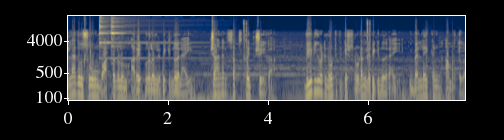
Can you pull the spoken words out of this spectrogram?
എല്ലാ ദിവസവും വാർത്തകളും അറിയിപ്പുകളും ലഭിക്കുന്നതിനായി ചാനൽ സബ്സ്ക്രൈബ് ചെയ്യുക. വീഡിയോയുടെ നോട്ടിഫിക്കേഷൻ ഉടൻ ലഭിക്കുന്നതിനായി ബെല്ലൈക്കൺ അമർത്തുക.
